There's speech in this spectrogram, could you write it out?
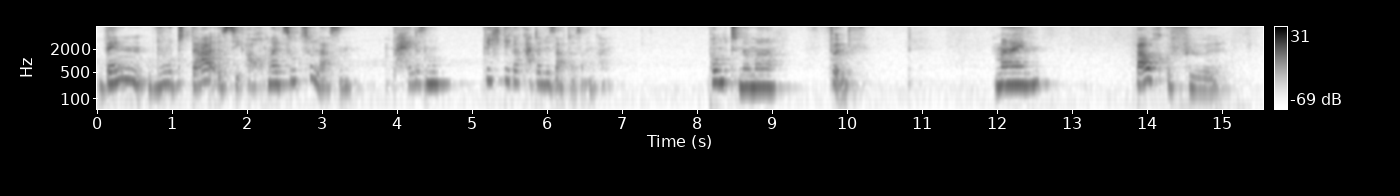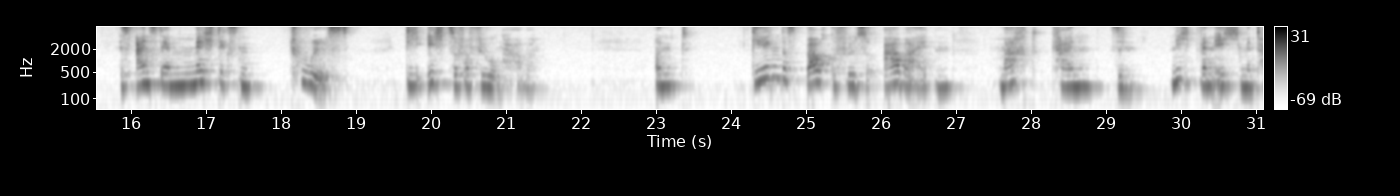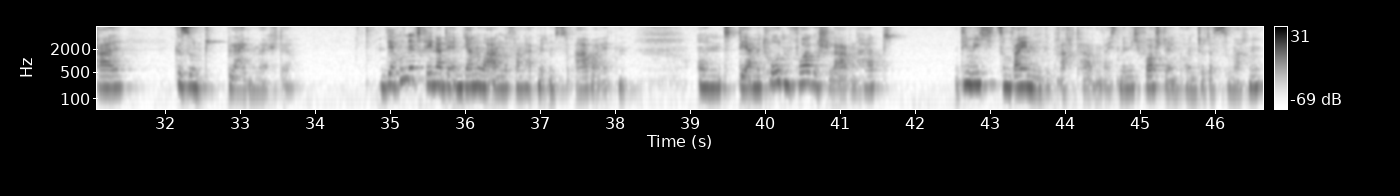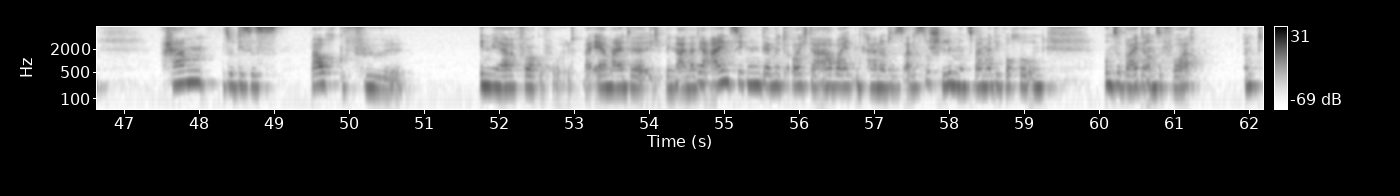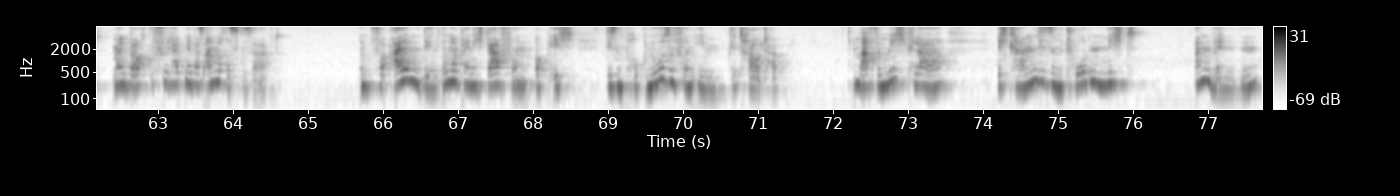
wenn Wut da ist, sie auch mal zuzulassen, weil es ein wichtiger Katalysator sein kann. Punkt Nummer 5. Mein Bauchgefühl ist eins der mächtigsten Tools, die ich zur Verfügung habe. Und gegen das Bauchgefühl zu arbeiten, macht keinen Sinn. Nicht, wenn ich mental gesund bleiben möchte. Der Hundetrainer, der im Januar angefangen hat, mit uns zu arbeiten und der Methoden vorgeschlagen hat, die mich zum Weinen gebracht haben, weil ich es mir nicht vorstellen konnte, das zu machen, haben so dieses Bauchgefühl in mir hervorgeholt, weil er meinte, ich bin einer der Einzigen, der mit euch da arbeiten kann und das ist alles so schlimm und zweimal die Woche und und so weiter und so fort. Und mein Bauchgefühl hat mir was anderes gesagt. Und vor allen Dingen, unabhängig davon, ob ich diesen Prognosen von ihm getraut habe, war für mich klar, ich kann diese Methoden nicht anwenden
